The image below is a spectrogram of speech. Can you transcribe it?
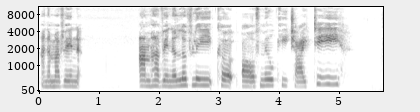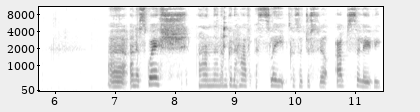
And I'm having, I'm having a lovely cup of milky chai tea uh, and a squish. And then I'm going to have a sleep because I just feel absolutely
